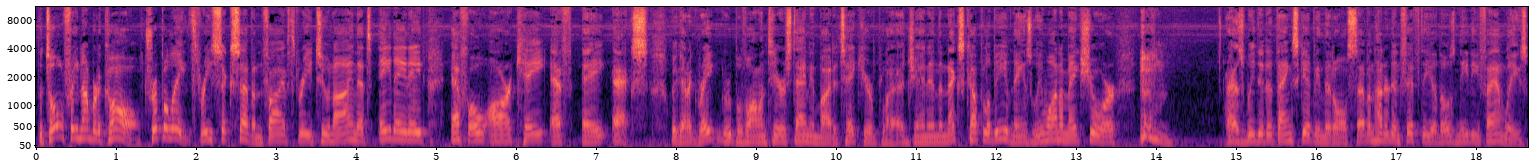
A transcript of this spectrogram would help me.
The toll free number to call, 888 367 5329. That's 888 F O R K F A X. We've got a great group of volunteers standing by to take your pledge, and in the next couple of evenings, we want to make sure. as we did at Thanksgiving, that all 750 of those needy families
